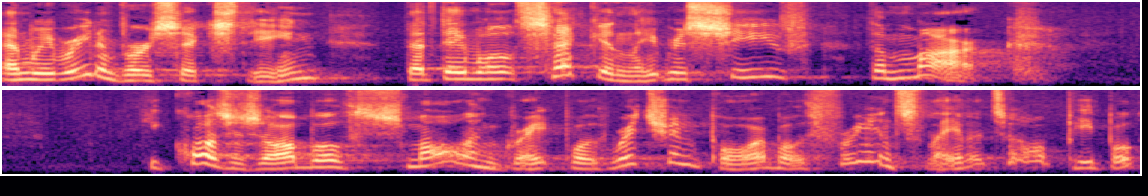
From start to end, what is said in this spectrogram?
And we read in verse 16 that they will, secondly, receive the mark. He causes all, both small and great, both rich and poor, both free and slave, it's all people,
